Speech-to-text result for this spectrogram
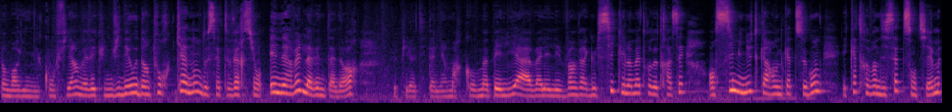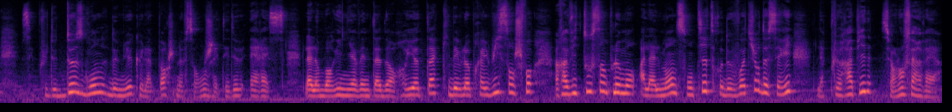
Lamborghini le confirme avec une vidéo d'un tour canon de cette version énervée de l'Aventador. Le pilote italien Marco Mappelli a avalé les 20,6 km de tracé en 6 minutes 44 secondes et 97 centièmes. C'est plus de 2 secondes de mieux que la Porsche 911 GT2 RS. La Lamborghini Aventador Ryota, qui développerait 800 chevaux, ravit tout simplement à l'allemande son titre de voiture de série la plus rapide sur l'enfer vert.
